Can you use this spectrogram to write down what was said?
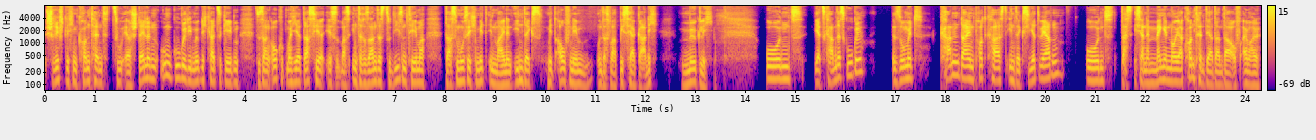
schriftlichen Content zu erstellen, um Google die Möglichkeit zu geben, zu sagen, oh, guck mal hier, das hier ist was Interessantes zu diesem Thema, das muss ich mit in meinen Index mit aufnehmen. Und das war bisher gar nicht möglich. Und jetzt kann das Google. Somit kann dein Podcast indexiert werden. Und das ist ja eine Menge neuer Content, der dann da auf einmal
